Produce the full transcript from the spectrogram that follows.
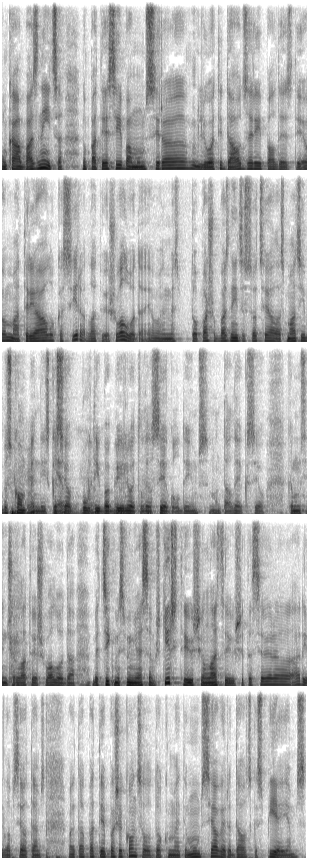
Un kā baznīca, nu, patiesībā mums ir ļoti daudz arī, paldies Dievam, materiālu, kas ir latviešu valodā valodā. Ja? Mēs to pašu baznīcas sociālās mācības mhm. kompendijas, kas jau būtībā bija ļoti liels ieguldījums. Man liekas, jau, ka mums viņš ir latviešu valodā, bet cik mēs viņu esam šķirstījuši un lasījuši, tas jau ir arī labs jautājums. Vai tāpat tie paši konsula dokumenti mums jau ir daudz kas pieejams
